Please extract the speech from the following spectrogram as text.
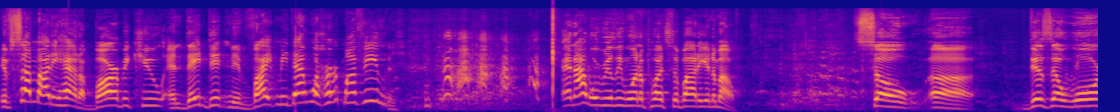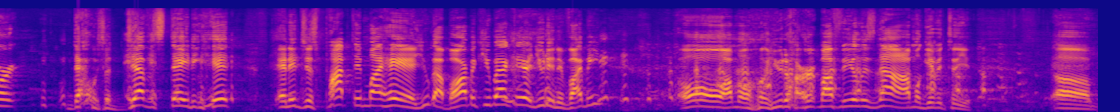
if somebody had a barbecue and they didn't invite me, that would hurt my feelings. and I would really want to punch somebody in the mouth. So, uh, Denzel Ward, that was a devastating hit, and it just popped in my head. You got barbecue back there and you didn't invite me? Oh, I'm gonna, you done hurt my feelings now. I'm gonna give it to you. Um,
